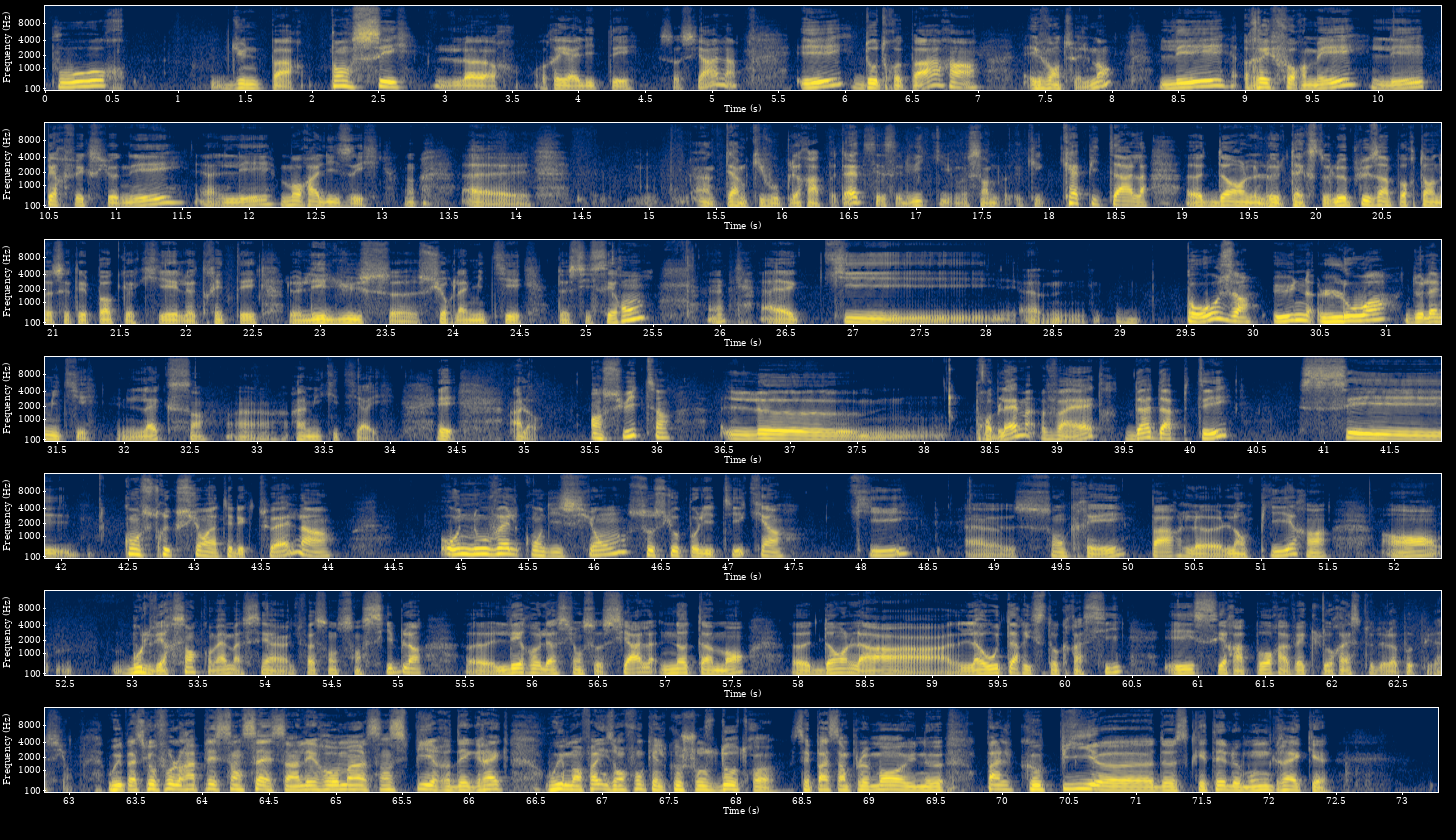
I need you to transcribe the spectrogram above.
pour, d'une part, penser leur réalité sociale et, d'autre part, éventuellement, les réformer, les perfectionner, les moraliser. Euh, un terme qui vous plaira peut-être, c'est celui qui me semble qui est capital dans le texte le plus important de cette époque, qui est le traité, le Lélius sur l'amitié de Cicéron, qui pose une loi de l'amitié, une lex amicitiae. Et alors, ensuite, le problème va être d'adapter ces constructions intellectuelles aux nouvelles conditions sociopolitiques qui euh, sont créées par l'Empire le, en bouleversant quand même assez de façon sensible euh, les relations sociales, notamment euh, dans la, la haute aristocratie et ses rapports avec le reste de la population. Oui, parce qu'il faut le rappeler sans cesse, hein, les Romains s'inspirent des Grecs, oui, mais enfin, ils en font quelque chose d'autre. C'est pas simplement une pâle copie euh, de ce qu'était le monde grec.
